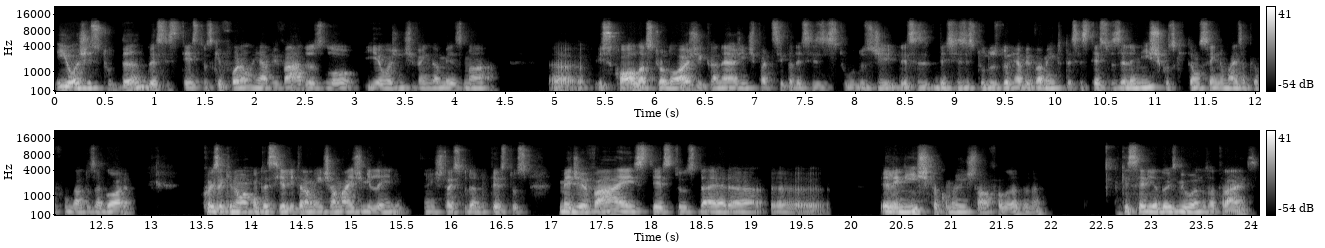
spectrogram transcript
e hoje, estudando esses textos que foram reavivados, Lô e eu, a gente vem da mesma escola astrológica, né? A gente participa desses estudos de desses, desses estudos do reavivamento desses textos helenísticos que estão sendo mais aprofundados agora, coisa que não acontecia literalmente há mais de milênio. A gente está estudando textos medievais, textos da era uh, helenística, como a gente estava falando, né? Que seria dois mil anos atrás.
